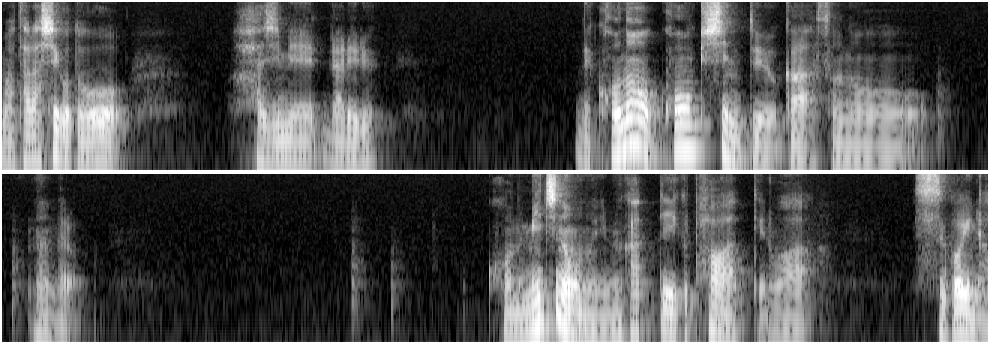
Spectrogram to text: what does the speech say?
まあ、新しいことを始められる。でこの好奇心というかそのなんだろうこの未知のものに向かっていくパワーっていうのはすごいなっ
